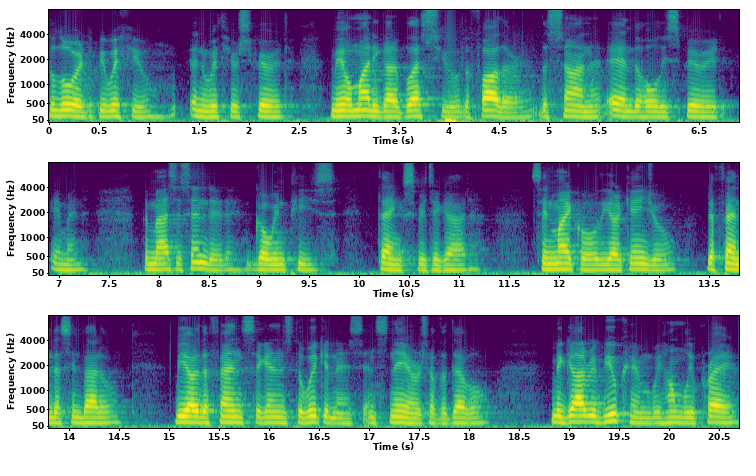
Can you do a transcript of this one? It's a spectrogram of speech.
The Lord be with you and with your spirit. May Almighty God bless you, the Father, the Son, and the Holy Spirit. Amen. The Mass is ended. Go in peace. Thanks be to God. Saint Michael, the Archangel, defend us in battle. Be our defense against the wickedness and snares of the devil. May God rebuke him, we humbly pray.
